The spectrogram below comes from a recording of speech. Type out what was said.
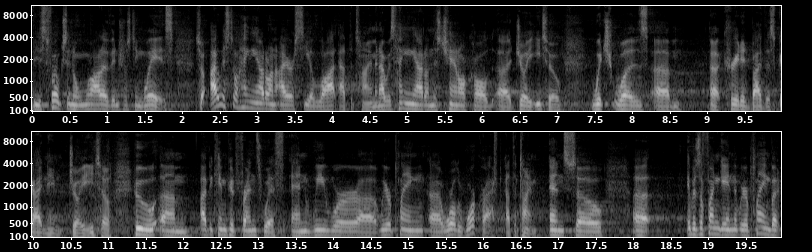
these folks in a lot of interesting ways. So I was still hanging out on IRC a lot at the time, and I was hanging out on this channel called uh, Joi Ito, which was um, uh, created by this guy named Joi Ito, who um, I became good friends with, and we were, uh, we were playing uh, World of Warcraft at the time. And so uh, it was a fun game that we were playing, but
